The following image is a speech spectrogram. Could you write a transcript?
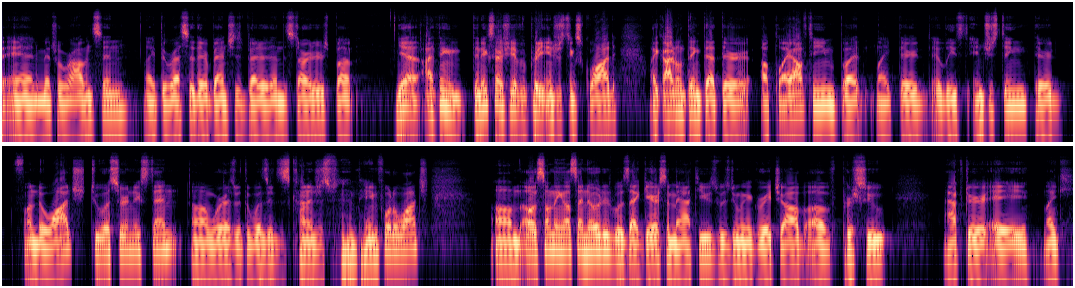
and Mitchell Robinson. Like the rest of their bench is better than the starters, but yeah, I think the Knicks actually have a pretty interesting squad. Like, I don't think that they're a playoff team, but like they're at least interesting. They're fun to watch to a certain extent. Uh, whereas with the Wizards, it's kind of just painful to watch. Um, oh, something else I noted was that Garrison Matthews was doing a great job of pursuit after a like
